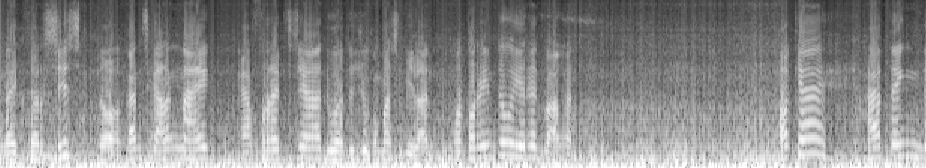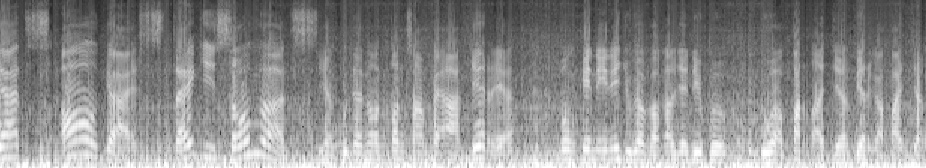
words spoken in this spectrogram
naik versis tuh kan sekarang naik average-nya 27,9 motor itu irit banget Oke, I think that's all guys. Thank you so much yang udah nonton sampai akhir ya. Mungkin ini juga bakal jadi dua part aja biar gak panjang.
